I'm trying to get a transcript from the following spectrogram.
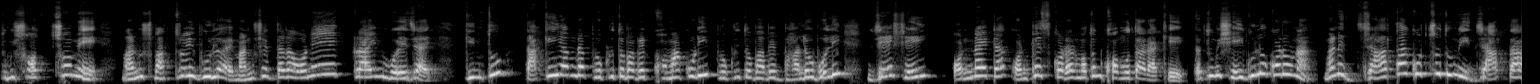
তুমি স্বচ্ছ মেয়ে। মানুষ মাত্রই ভুল হয়। মানুষের দ্বারা অনেক ক্রাইম হয়ে যায়। কিন্তু তাকেই আমরা প্রকৃতভাবে ক্ষমা করি, প্রকৃতভাবে ভালো বলি যে সেই অন্যায়টা কনফেস করার মতন ক্ষমতা রাখে। তা তুমি সেইগুলো করো না। মানে যাতা করছ তুমি যাতা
